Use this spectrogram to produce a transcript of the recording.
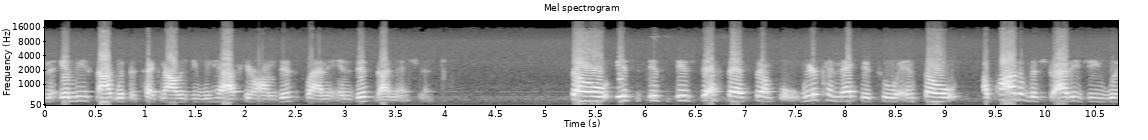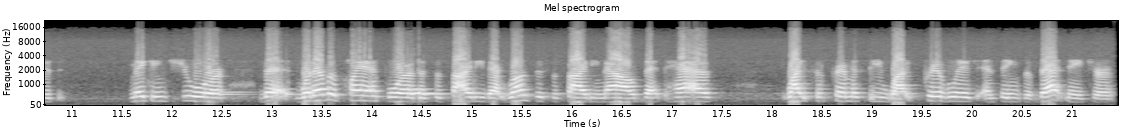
At least not with the technology we have here on this planet in this dimension. So it's, it's, it's just that simple. We're connected to it. And so a part of the strategy with making sure that whatever plan for the society that runs the society now that has white supremacy, white privilege, and things of that nature,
